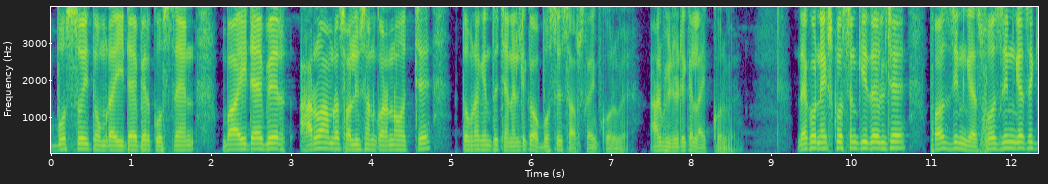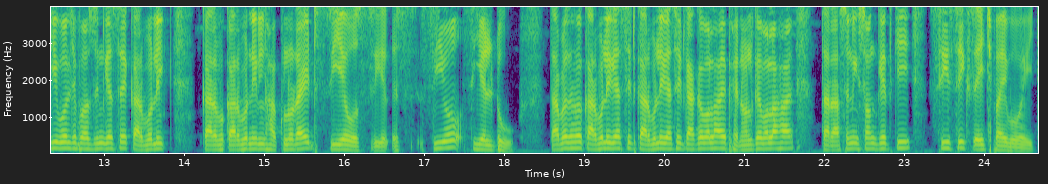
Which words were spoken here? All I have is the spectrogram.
অবশ্যই তোমরা এই টাইপের কোশ্চেন বা এই টাইপের আরও আমরা সলিউশন করানো হচ্ছে, তোমরা কিন্তু চ্যানেলটিকে অবশ্যই সাবস্ক্রাইব করবে আর ভিডিওটিকে লাইক করবে। দেখো নেক্সট কোশ্চেন কী বলছে? ফসজিন গ্যাস ফসজিন গ্যাসে কী বলছে? ফসজিন গ্যাসে carbolic carbo carbonyl chloride CaO Cl CO Cl two তারপরে দেখো কার্বলিক অ্যাসিড কার্বলিক অ্যাসিড কাকে বলা হয়? ফেনলকে বলা হয়? তার রাসায়নিক সংকেত কি? C six H five O H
